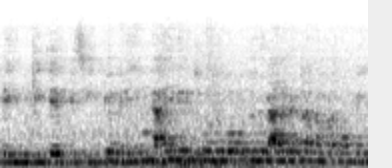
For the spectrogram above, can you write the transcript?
പിയും B J P C P എമ്മിനെയും ന്യായീകരിച്ചു കൊണ്ടുപോകുന്ന ഒരു കാലഘട്ടമാണ് നമ്മുടെ മുമ്പിൽ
